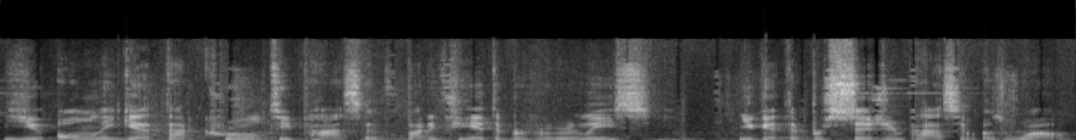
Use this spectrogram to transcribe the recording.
you only get that cruelty passive. But if you hit the perfect release, you get the precision passive as well.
